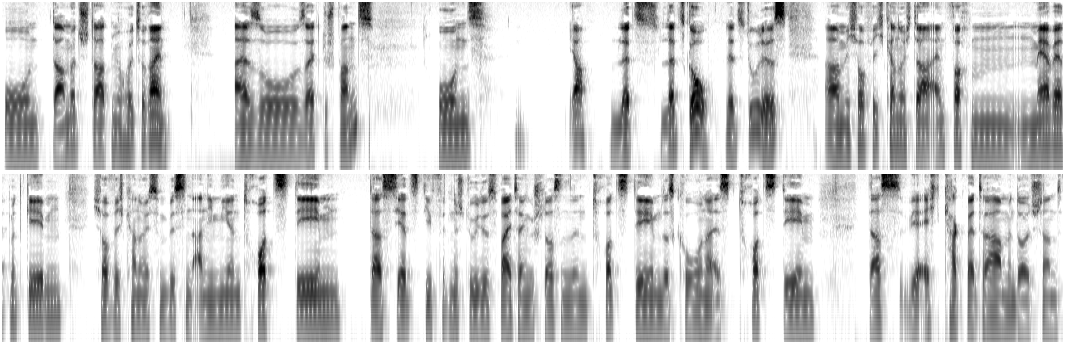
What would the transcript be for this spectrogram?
Und damit starten wir heute rein. Also seid gespannt und ja, let's, let's go, let's do this. Ähm, ich hoffe, ich kann euch da einfach einen Mehrwert mitgeben. Ich hoffe, ich kann euch so ein bisschen animieren, trotzdem dass jetzt die Fitnessstudios weiterhin geschlossen sind, trotzdem, dass Corona ist, trotzdem, dass wir echt Kackwetter haben in Deutschland,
